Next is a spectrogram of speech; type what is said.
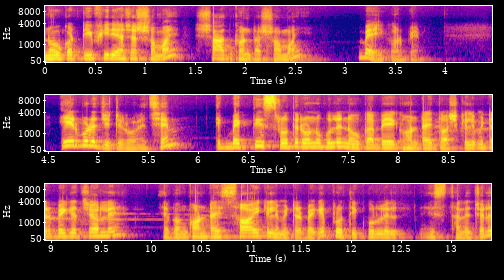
নৌকাটি ফিরে আসার সময় সাত ঘণ্টা সময় ব্যয় করবে। এরপরে যেটি রয়েছে এক ব্যক্তি স্রোতের অনুকূলে নৌকা বেয়ে ঘন্টায় দশ কিলোমিটার বেগে চলে এবং ঘন্টায় ছয় কিলোমিটার বেগে প্রতিকূল স্থানে চলে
